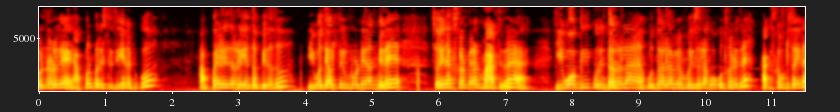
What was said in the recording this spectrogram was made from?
ಮೊನ್ನೊಳಗೆ ಅಪ್ಪನ ಪರಿಸ್ಥಿತಿ ಏನಾಗಬೇಕು ಅಪ್ಪ ಹೇಳಿದ್ರಲ್ಲಿ ಏನು ತಪ್ಪಿರೋದು ಇವತ್ತೇ ಅವ್ರು ತಿರ್ಗಿ ನೋಡಿ ಅಂದಮೇಲೆ ಸೈನ್ ಹಾಕ್ಸ್ಕೊಂಡ್ಮೇಲೆ ಅದು ಮಾಡ್ತಿದ್ರೆ? ಈಗ ಹೋಗಿ ಕುಂತಾರಲ್ಲ ಕುಂತಾರಲ್ಲ ಮೈಸೂರಲ್ಲಿ ಹಂಗೆ ಹೋಗಿ ಕೂತ್ಕೊಂಡಿದ್ರೆ ಹಾಕ್ಸ್ಕೊಂಬಿಟ್ಟು ಸೈನ?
